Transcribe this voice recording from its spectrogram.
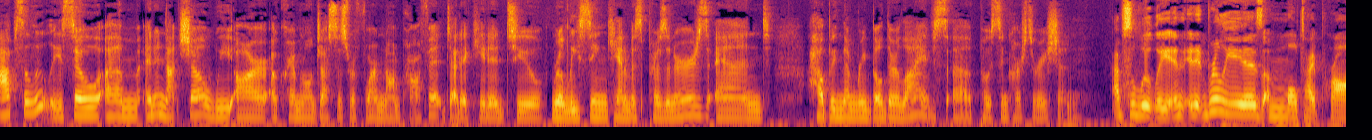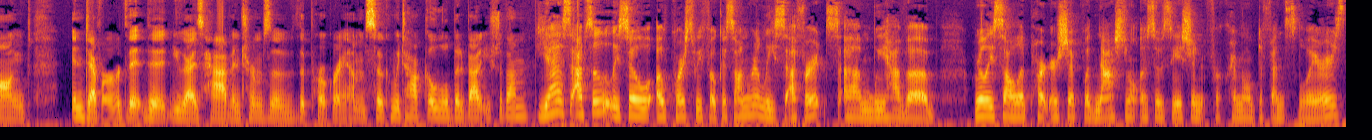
Absolutely. So, um, in a nutshell, we are a criminal justice reform nonprofit dedicated to releasing cannabis prisoners and helping them rebuild their lives uh, post incarceration. Absolutely. And it really is a multi pronged endeavor that, that you guys have in terms of the program. So, can we talk a little bit about each of them? Yes, absolutely. So, of course, we focus on release efforts. Um, we have a really solid partnership with National Association for Criminal Defense Lawyers.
